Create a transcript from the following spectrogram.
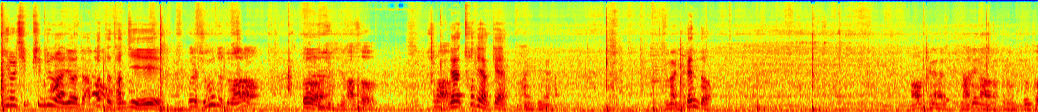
1월 17일 날, 저 아파트 단지, 그래 지금도 들어와라. 어, 가서 쳐라. 내가 초대할게. 아니 그냥 주말이야. 밴드. 아 그냥 낮에 나와갖고 너무 그러니까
